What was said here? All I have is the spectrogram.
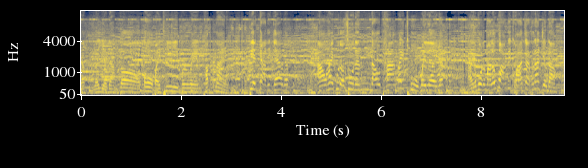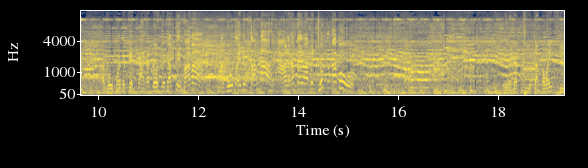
ครับแล้วเหยียวดำก็โต้ไปที่บริเวณพับใน เปลี่ยนการดอีกแล้วครับ เอาให้คู่ต่อสู้นั้นเดาทางไม่ถูกไปเลยครับหายกระโดดออกมาแล้ววางด้วยขวาจากทางด้านเจียวดอาบูมัวแต่เปลี่ยนการครับโดนเดียวดำตีขวามาอาบูต่อยหนึ่งสองได้เอาละครับได้มาเป็นชุดกับอาบูำนี่นะครับถีบตักเอาไว้อีกที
